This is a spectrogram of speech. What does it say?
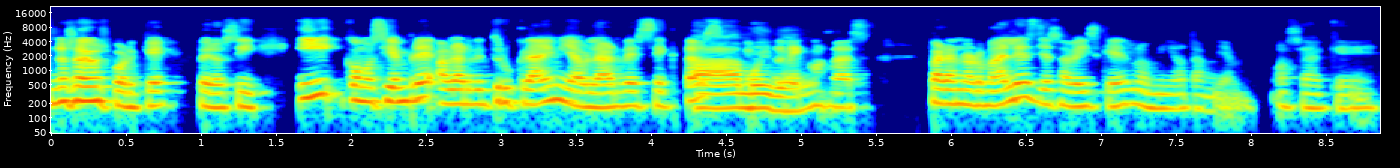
No sabemos por qué, pero sí. Y como siempre, hablar de true crime y hablar de sectas, ah, muy de cosas paranormales, ya sabéis que es lo mío también. O sea que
